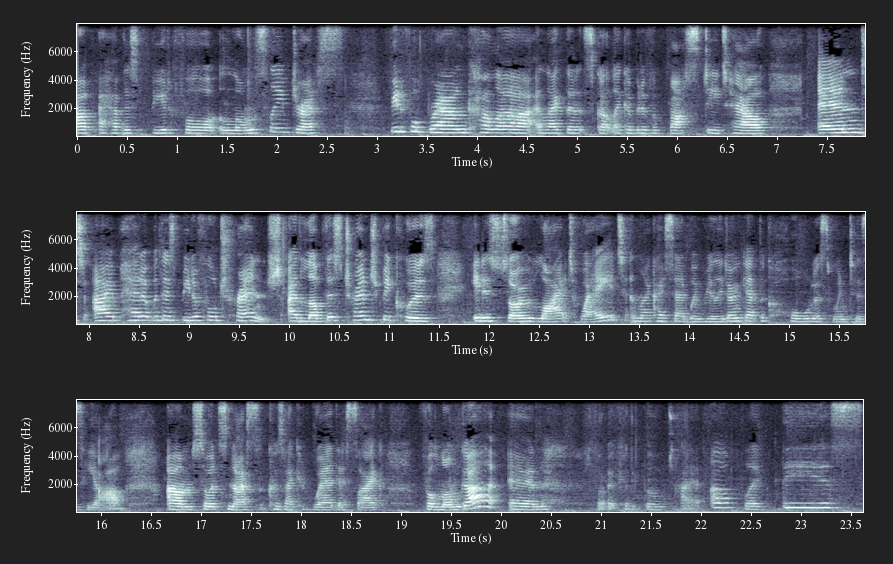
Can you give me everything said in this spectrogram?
Up, I have this beautiful long sleeve dress, beautiful brown color. I like that it's got like a bit of a bust detail. And I paired it with this beautiful trench. I love this trench because it is so lightweight. And like I said, we really don't get the coldest winters here. Um, so it's nice because I could wear this like for longer and thought I could little tie it up like this.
